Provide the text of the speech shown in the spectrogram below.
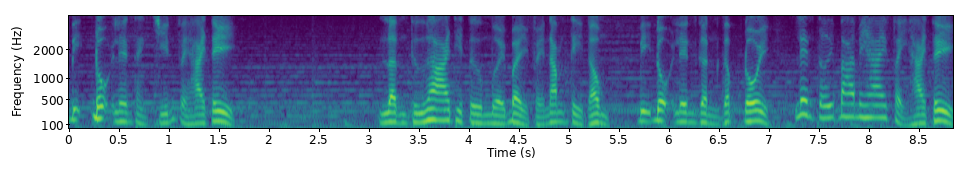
bị đội lên thành 9,2 tỷ. Lần thứ hai thì từ 17,5 tỷ đồng bị đội lên gần gấp đôi, lên tới 32,2 tỷ.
